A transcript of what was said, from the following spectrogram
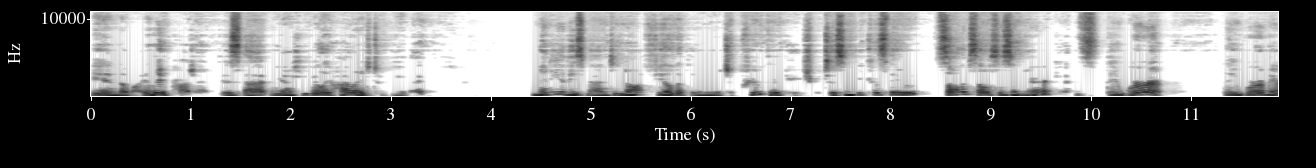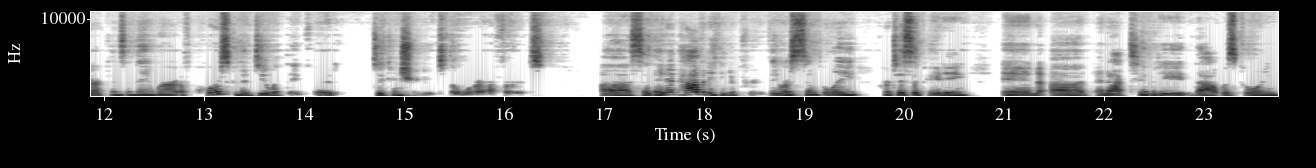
in the guayule project, is that you know he really highlighted to me that many of these men did not feel that they needed to prove their patriotism because they saw themselves as Americans. They were they were Americans and they were, of course, going to do what they could to contribute to the war effort. Uh, so they didn't have anything to prove. They were simply participating in uh, an activity that was going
